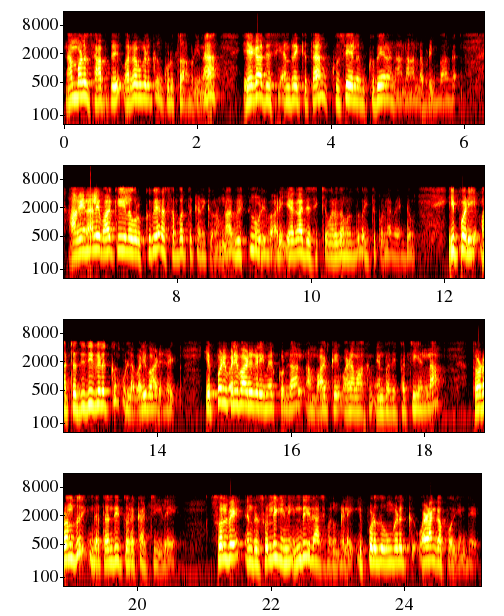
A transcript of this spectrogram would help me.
நம்மளும் சாப்பிட்டு வர்றவங்களுக்கும் கொடுத்தோம் அப்படின்னா ஏகாதசி அன்றைக்குத்தான் குசேலன் குபேரன் ஆனான் அப்படிம்பாங்க. ஆகையினாலே வாழ்க்கையில் ஒரு குபேர சம்பத்து கிடைக்கணும்னா விஷ்ணு வழிபாடு ஏகாதசிக்கு விரதம் இருந்து வைத்துக் கொள்ள வேண்டும். இப்படி மற்ற திதிகளுக்கும் உள்ள வழிபாடுகள். எப்படி வழிபாடுகளை மேற்கொண்டால் நம் வாழ்க்கை வளமாகும் என்பதை பற்றியெல்லாம் தொடர்ந்து இந்த தந்தி தொலைக்காட்சியிலே சொல்வேன் என்று சொல்லி இனி இந்திய ராசி பலன்களை இப்பொழுது உங்களுக்கு வழங்கப் போகின்றேன்.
